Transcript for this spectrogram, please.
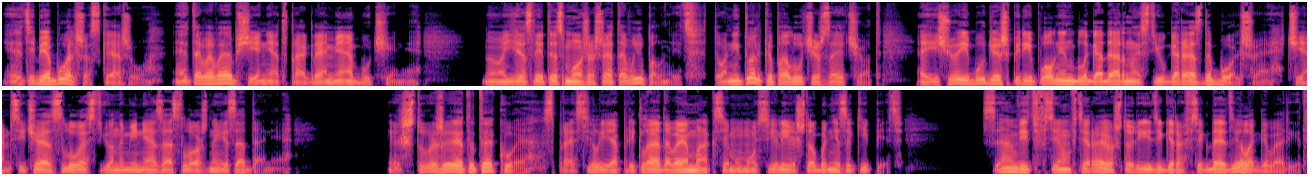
«Я тебе больше скажу. Этого вообще нет в программе обучения». Но если ты сможешь это выполнить, то не только получишь зачет, а еще и будешь переполнен благодарностью гораздо больше, чем сейчас злостью на меня за сложные задания. «И что же это такое?» — спросил я, прикладывая максимум усилий, чтобы не закипеть. «Сам ведь всем втираю, что Ридигер всегда дело говорит.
